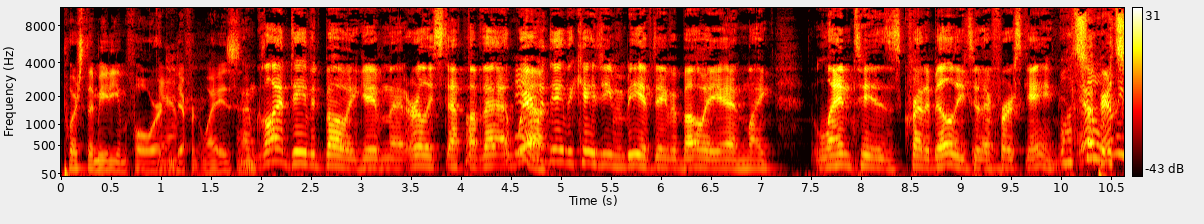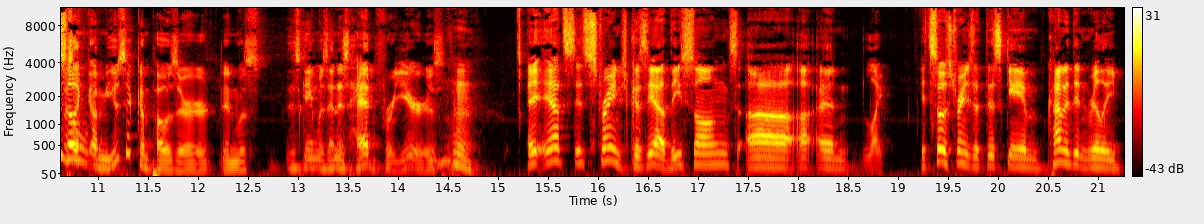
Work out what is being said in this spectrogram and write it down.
push the medium forward in different ways. and- I'm glad David Bowie gave him that early step up. That where Yeah. would David Cage even be if David Bowie had like lent his credibility to their first game? Well, it's yeah, so, apparently it's he was so- like a music composer and was this game was in his head for years. It, it's it's strange because yeah, these songs uh, uh and like it's so strange that this game kind of didn't really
